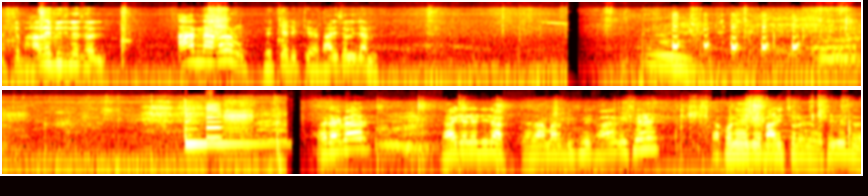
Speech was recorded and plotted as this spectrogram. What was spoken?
আজকে ভালো বিজনেস হল। আর না করুন ভিক্ষে টিক্ষে বাড়ি চলে যান ড্রাইভার গাড়িটা রেডি রাখ আমার বিজনেস হয়ে গেছে। এখন এই যে বাড়ি চলে যাব ঠিক আছে?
